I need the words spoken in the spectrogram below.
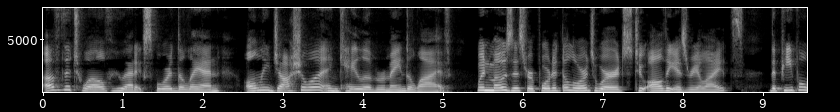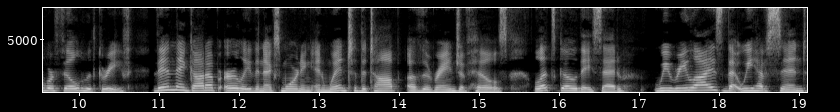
Of the twelve who had explored the land, only Joshua and Caleb remained alive. When Moses reported the Lord's words to all the Israelites, the people were filled with grief. Then they got up early the next morning and went to the top of the range of hills. Let's go, they said. We realize that we have sinned,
